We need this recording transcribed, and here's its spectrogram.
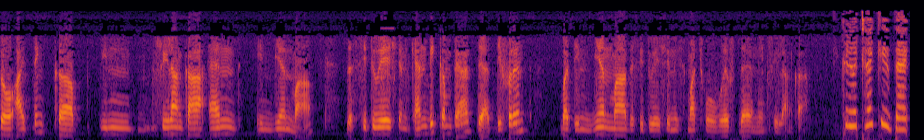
So I think uh, in Sri Lanka and in Myanmar, the situation can be compared. They are different, but in Myanmar, the situation is much more worse than in Sri Lanka. Can I take you back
